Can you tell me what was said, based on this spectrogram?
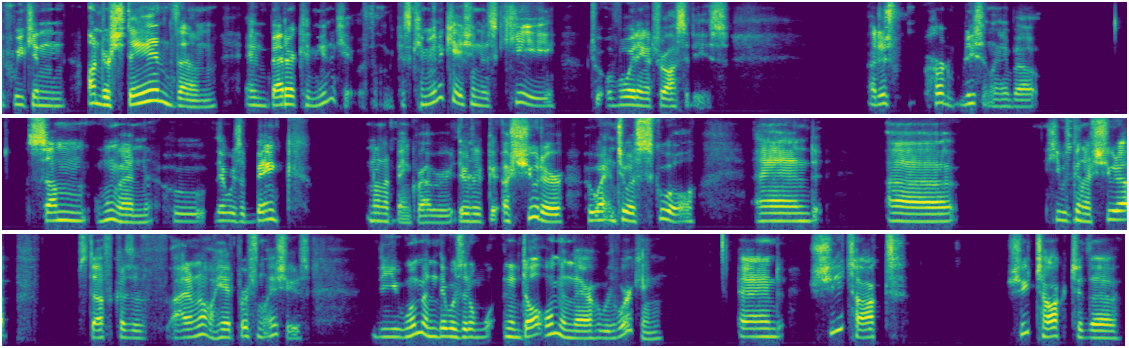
if we can understand them and better communicate with them because communication is key to avoiding atrocities. I just heard recently about some woman who there was a bank not a bank robbery there was a, a shooter who went into a school and uh, he was going to shoot up stuff because of i don't know he had personal issues the woman there was an, an adult woman there who was working and she talked she talked to the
